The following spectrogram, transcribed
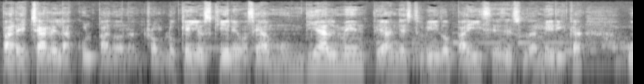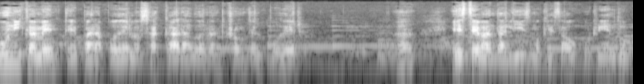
para echarle la culpa a Donald Trump. Lo que ellos quieren, o sea, mundialmente han destruido países de Sudamérica únicamente para poderlo sacar a Donald Trump del poder. ¿Ah? Este vandalismo que está ocurriendo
